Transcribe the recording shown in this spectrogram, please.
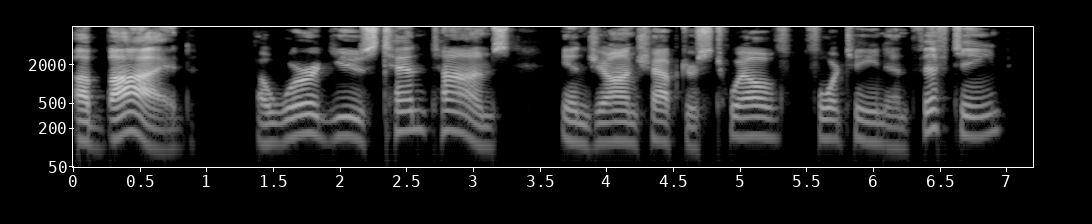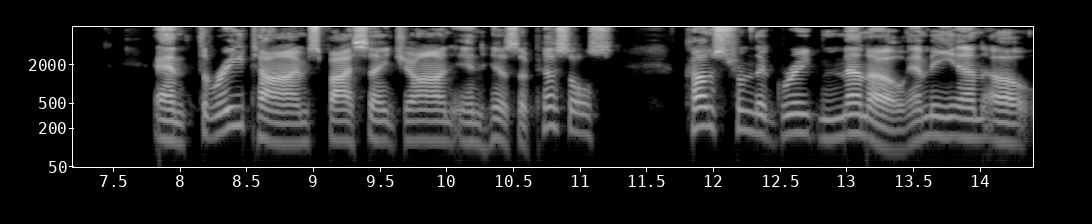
Abide, a word used 10 times in John chapters 12, 14, and 15, and three times by St. John in his epistles, comes from the Greek meno, M E N O.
